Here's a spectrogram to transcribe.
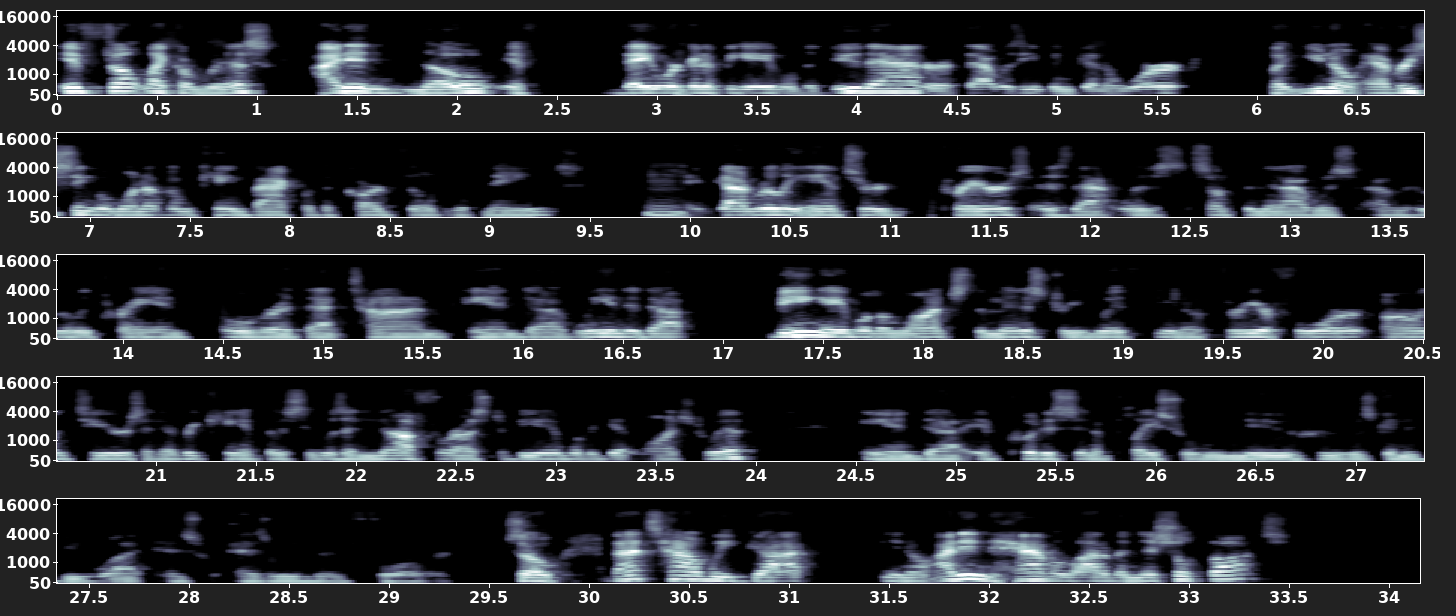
it felt like a risk. I didn't know if they were going to be able to do that or if that was even going to work but you know every single one of them came back with a card filled with names mm. god really answered prayers as that was something that i was i was really praying over at that time. And uh, we ended up being able to launch the ministry with you know three or four volunteers at every campus. It was enough for us to be able to get launched with and uh, it put us in a place where we knew who was going to do what as as we moved forward. So that's how we got you know i didn't have a lot of initial thoughts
